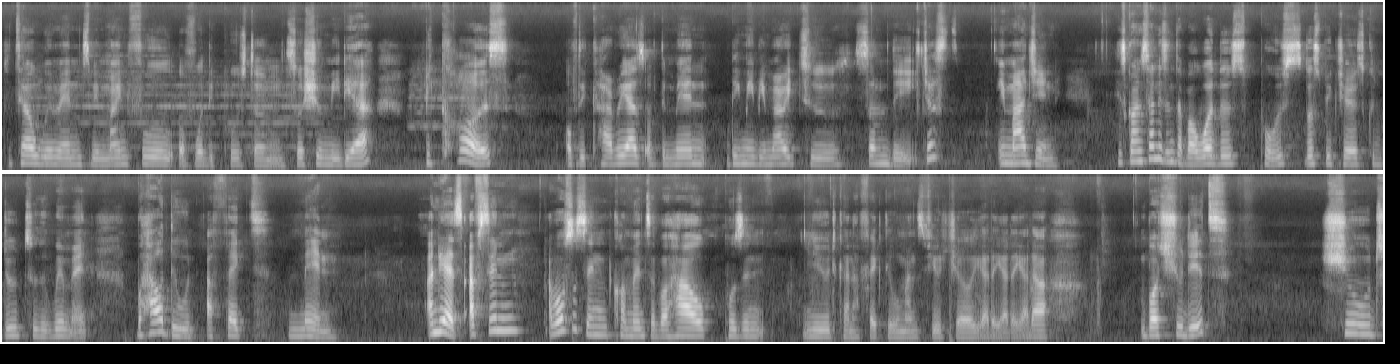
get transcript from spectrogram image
to tell women to be mindful of what they post on social media because of the careers of the men they may be married to someday. Just imagine. His concern isn't about what those posts, those pictures could do to the women, but how they would affect men. And yes, I've seen, I've also seen comments about how posing nude can affect a woman's future, yada, yada, yada. But should it? Should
